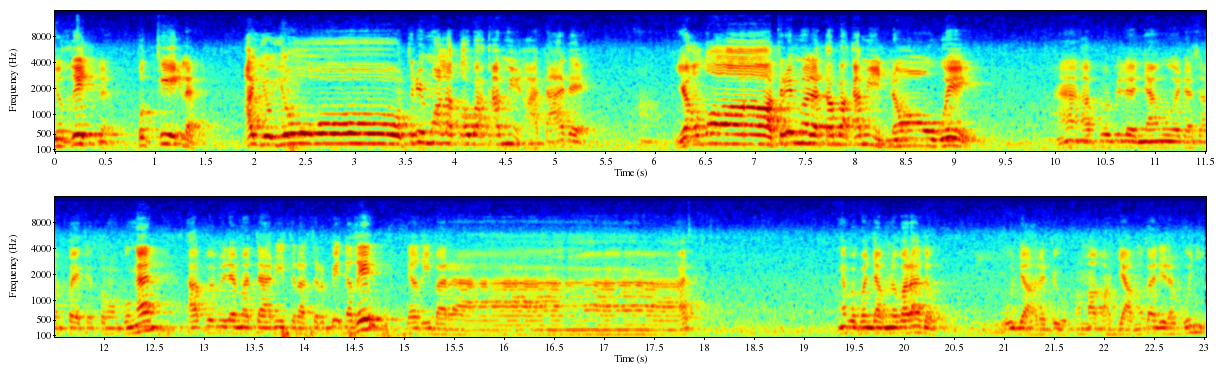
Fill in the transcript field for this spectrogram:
jeritlah, pekiklah, Ayo yo, terimalah taubat kami. Ah tak ada. Ha. Ya Allah, terimalah taubat kami. No way. Ha, apabila nyawa dah sampai ke kerongkongan, apabila matahari telah terbit dari dari barat. Ngapa panjang mana barat tu? Udah lah tu, marah jam kan dia dah bunyi.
